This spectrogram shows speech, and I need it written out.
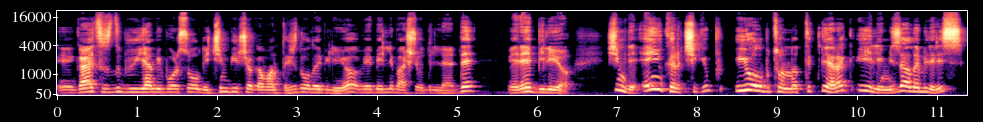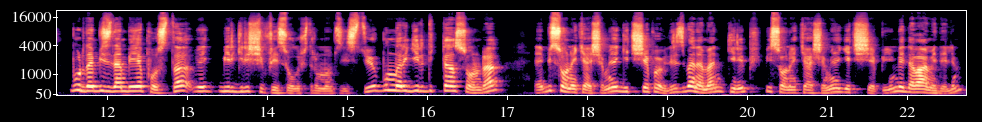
e, gayet hızlı büyüyen bir borsa olduğu için birçok avantajı da olabiliyor ve belli başlı ödüller de verebiliyor. Şimdi en yukarı çıkıp üye ol butonuna tıklayarak üyeliğimizi alabiliriz. Burada bizden bir e-posta ve bir giriş şifresi oluşturmamızı istiyor. Bunları girdikten sonra e, bir sonraki aşamaya geçiş yapabiliriz. Ben hemen girip bir sonraki aşamaya geçiş yapayım ve devam edelim.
